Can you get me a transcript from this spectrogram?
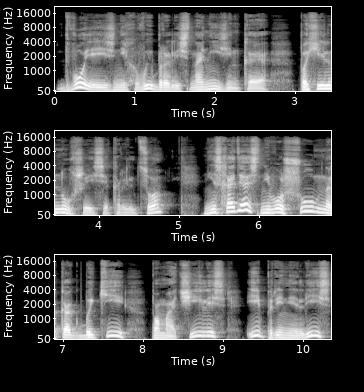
Двое из них выбрались на низенькое, похильнувшееся крыльцо, не сходя с него шумно, как быки, помочились и принялись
